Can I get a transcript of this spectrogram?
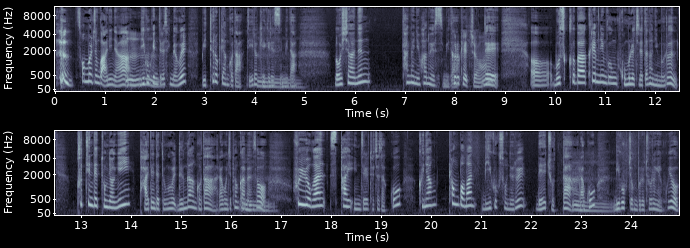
선물 준 거 아니냐. 음. 미국인들의 생명을 위태롭게 한 거다. 이렇게 얘기를 했습니다. 러시아는 당연히 환호했습니다. 그렇겠죠. 네. 어, 모스크바 크렘린궁 고문을 지냈던 한 인물은 푸틴 대통령이 바이든 대통령을 능가한 거다라고 이제 평가하면서 음. 훌륭한 스파이 인재를 되찾았고 그냥 평범한 미국 소녀를 내줬다라고 음. 미국 정부를 조롱했고요.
